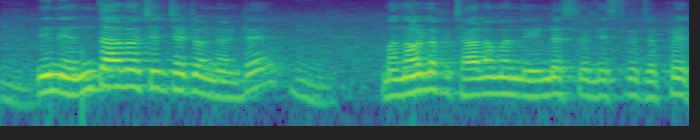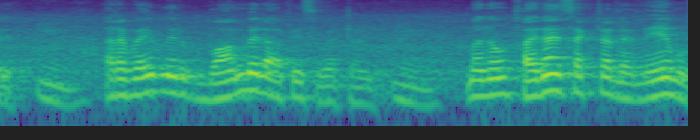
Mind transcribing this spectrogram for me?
నేను ఎంత ఆలోచించేటోండి అంటే. మన వాళ్ళకు చాలామంది ఇండస్ట్రియలిస్ట్గా చెప్పేది. అరే భయ్ మీరు బాంబేలో ఆఫీస్ పెట్టండి. మనం ఫైనాన్స్ సెక్టర్లో లేము.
